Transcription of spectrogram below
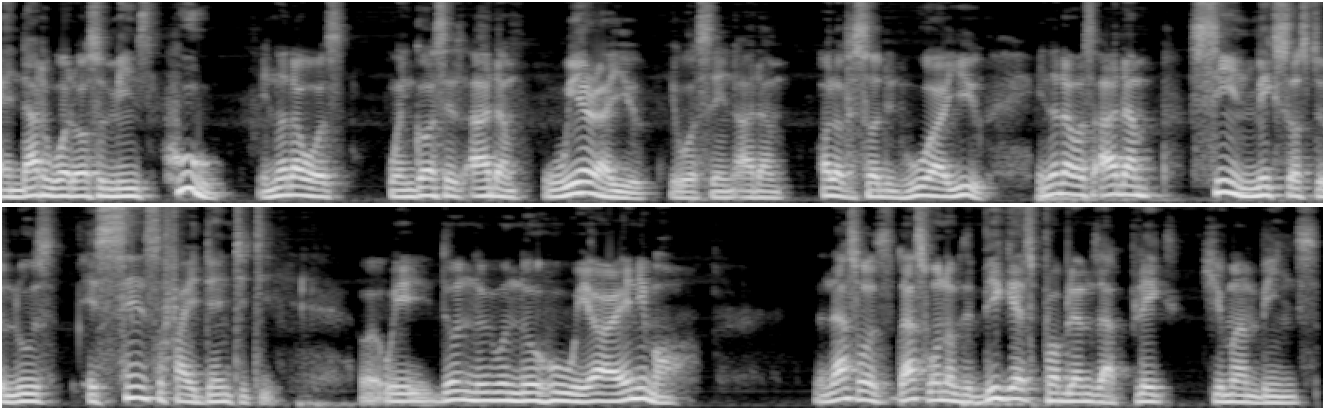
And that word also means who. In other words, when God says, Adam, where are you? He was saying, Adam, all of a sudden, who are you? In other words, Adam, sin makes us to lose a sense of identity. We don't even know who we are anymore. And that's what that's one of the biggest problems that plague human beings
